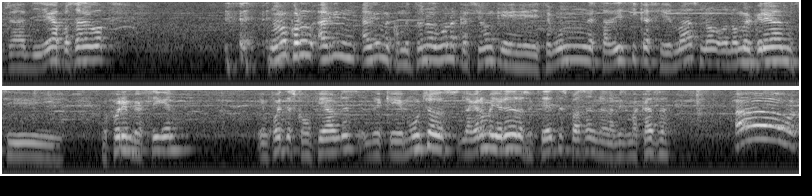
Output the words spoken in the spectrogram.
O sea, llega a pasar algo. No me acuerdo, alguien, alguien me comentó en alguna ocasión que según estadísticas y demás, no, no me crean si mejor investiguen en fuentes confiables de que muchos, la gran mayoría de los accidentes pasan en la misma casa. Ah, bueno.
